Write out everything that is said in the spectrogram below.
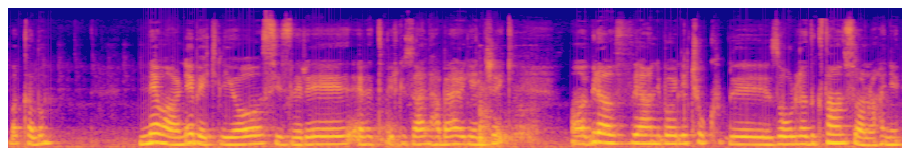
Bakalım ne var ne bekliyor sizleri. Evet bir güzel haber gelecek. Ama biraz yani böyle çok e, zorladıktan sonra hani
